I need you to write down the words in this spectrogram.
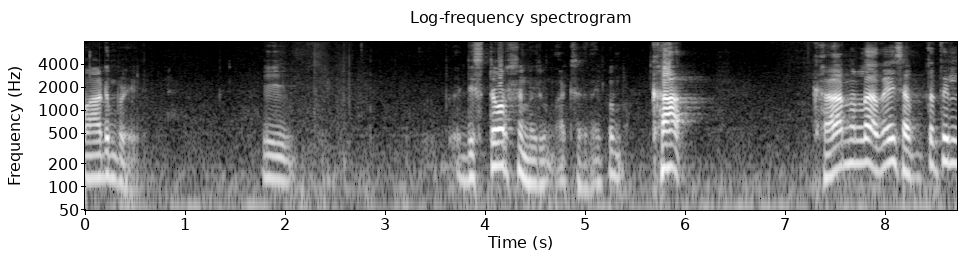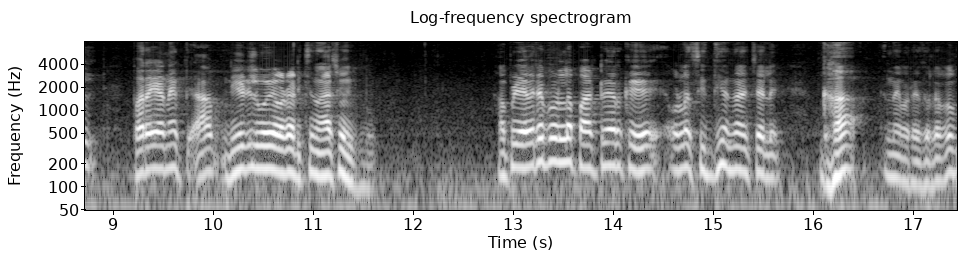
പാടുമ്പോഴേ ഈ ഡിസ്റ്റോർഷൻ വരും അക്ഷരത്തിന്. ഇപ്പം ഖ ഖ എന്നുള്ള അതേ ശബ്ദത്തിൽ പറയുകയാണെങ്കിൽ ആ നീഡിൽ പോയി അവിടെ അടിച്ച് നാശമായി പോകും അപ്പോൾ ഇവരെ പോലുള്ള പാട്ടുകാർക്ക് ഉള്ള സിദ്ധി എന്താണെന്ന് വെച്ചാൽ ഖ എന്നേ പറയത്തുള്ളൂ. അപ്പം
